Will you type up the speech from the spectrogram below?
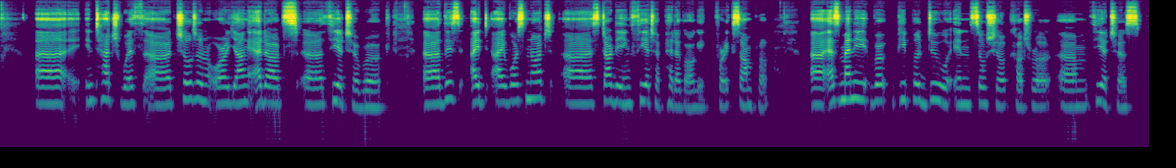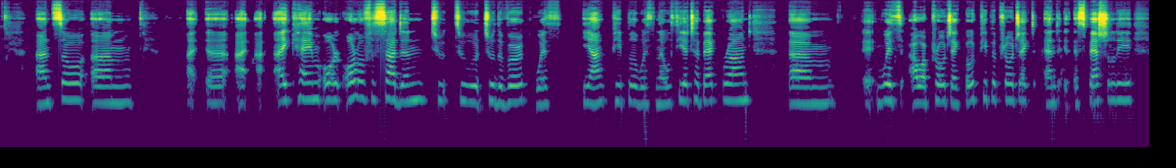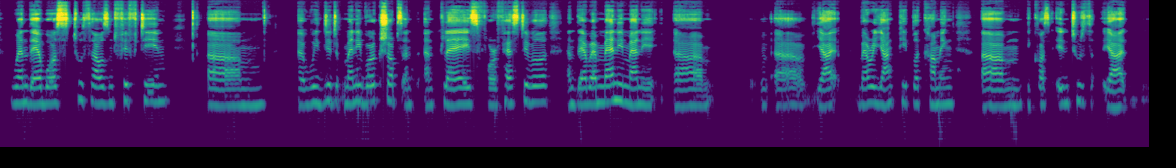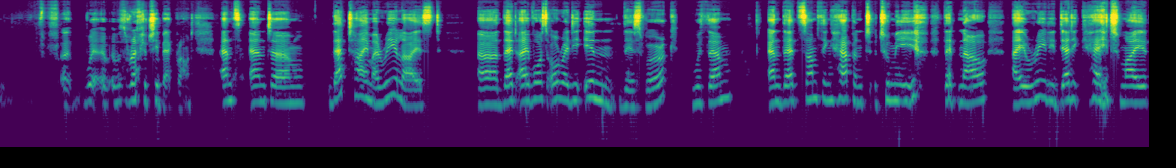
uh, in touch with uh, children or young adults uh, theater work. Uh, this I I was not uh, studying theater pedagogy, for example, uh, as many people do in social cultural um, theaters, and so. Um, I, uh, I I came all, all of a sudden to, to, to the work with young people with no theater background, um, eh, with our project, Boat People Project, and especially when there was 2015. Um, uh, we did many workshops and, and plays for a festival, and there were many, many, um, uh, yeah, very young people coming um, because in two, yeah, uh, with refugee background, and and um, that time I realized uh, that I was already in this work with them, and that something happened to me that now I really dedicate my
